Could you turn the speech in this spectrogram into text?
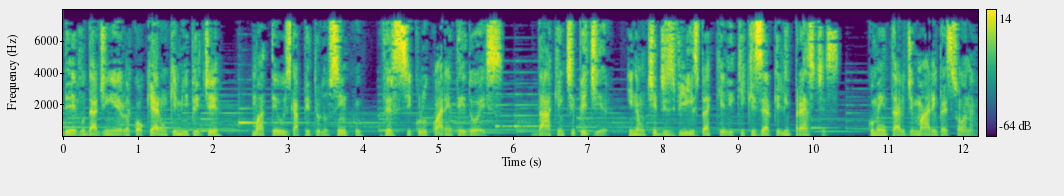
Devo dar dinheiro a qualquer um que me pedir? Mateus capítulo 5, versículo 42. Dá a quem te pedir, e não te desvies daquele que quiser que lhe emprestes. Comentário de Mari Persona.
